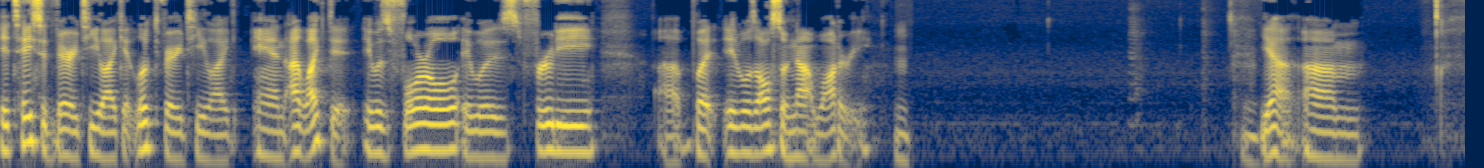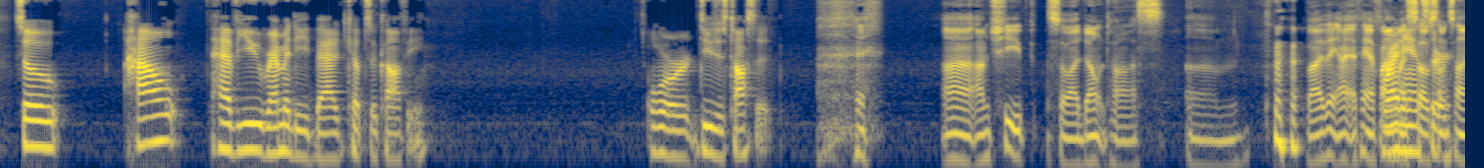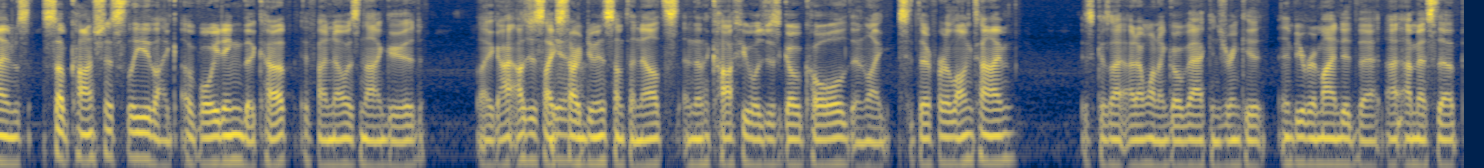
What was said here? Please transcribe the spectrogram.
it tasted very tea like. It looked very tea like, and I liked it. It was floral, it was fruity, uh, but it was also not watery. Yeah. Um, so, how have you remedied bad cups of coffee? Or do you just toss it? Uh, I'm cheap, so I don't toss. Um, but I think I, I think I find Right myself answer. sometimes subconsciously like avoiding the cup if I know it's not good. Like I, I'll just like Yeah. start doing something else, and then the coffee will just go cold and like sit there for a long time. Just because I, I don't want to go back and drink it and be reminded that I, I messed up.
